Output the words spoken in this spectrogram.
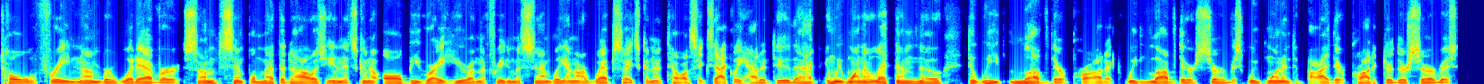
toll free number, whatever, some simple methodology. And it's going to all be right here on the Freedom Assembly and our website's going to tell us exactly how to do that. And we want to let them know that we love their product. We love their service. We wanted to buy their product or their service.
